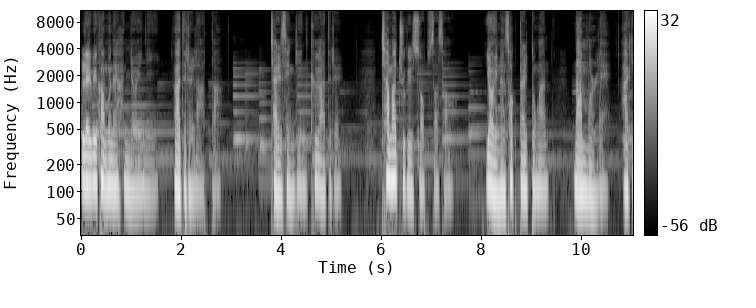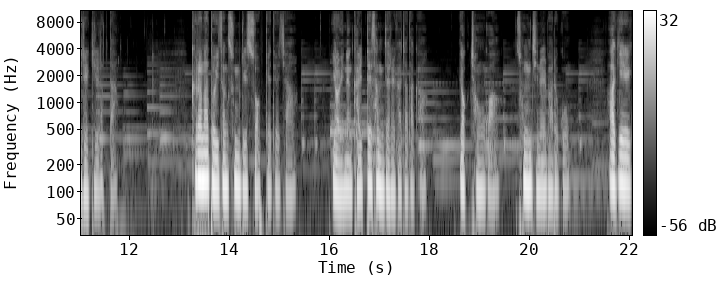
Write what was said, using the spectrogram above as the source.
레위 가문의 한 여인이 아들을 낳았다. 잘생긴 그 아들을 차마 죽일 수 없어서 여인은 석 달 동안 남몰래 아기를 길렀다. 그러나 더 이상 숨길 수 없게 되자 여인은 갈대 상자를 가져다가 역청과 송진을 바르고 아기,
